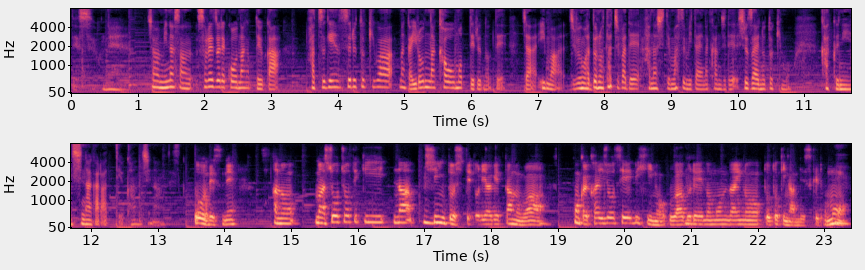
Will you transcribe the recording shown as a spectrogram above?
ですよね。じゃあ皆さんそれぞれこうなんていうか発言するときはなんかいろんな顔を持ってるのでじゃあ今自分はどの立場で話してますみたいな感じで取材の時も確認しながらっていう感じなんですか？そうですね。あの、まあ、象徴的なシーンとして取り上げたのは、今回会場整備費の上振れの問題の時なんですけども、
